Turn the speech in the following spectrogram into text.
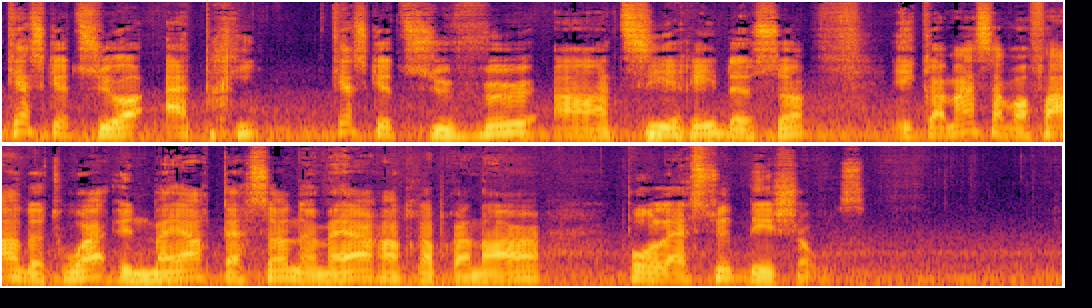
qu'est-ce que tu as appris qu'est-ce que tu veux en tirer de ça et comment ça va faire de toi une meilleure personne, un meilleur entrepreneur pour la suite des choses.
